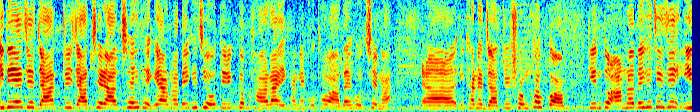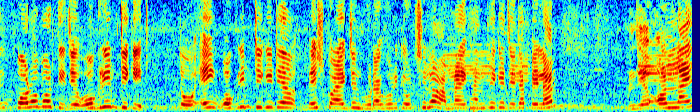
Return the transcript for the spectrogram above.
ঈদে যে যাত্রী যাচ্ছে রাজশাহী থেকে, আমরা দেখেছি অতিরিক্ত ভাড়া এখানে কোথাও আদায় হচ্ছে না। এখানে যাত্রীর সংখ্যাও কম। কিন্তু আমরা দেখেছি যে ঈদ পরবর্তী যে অগ্রিম টিকিট, তো এই অগ্রিম টিকিটে বেশ কয়েকজন ঘোরাঘুরি করছিল। আমরা এখান থেকে যেটা পেলাম যে অনলাইন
